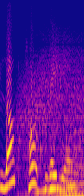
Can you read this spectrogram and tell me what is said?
Blog Talk Radio.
